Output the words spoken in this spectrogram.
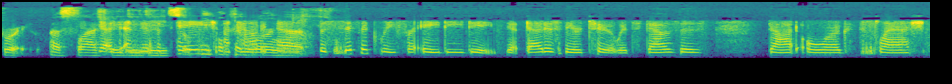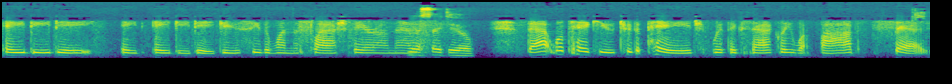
for a slash Yes, and there's ADD, a so people on can how learn that. specifically for ADD. That, that is there too. It's dowsers.org slash ADD. ADD. Do you see the one, the slash there on that? Yes, I do. That will take you to the page with exactly what Bob says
